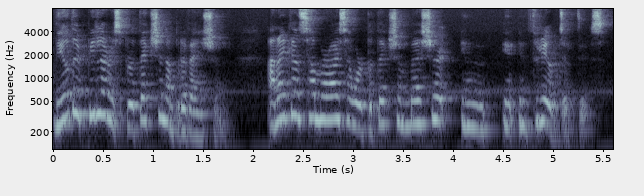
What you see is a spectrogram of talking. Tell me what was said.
The other pillar is protection and prevention, and I can summarize our protection measure in, in, in three objectives.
